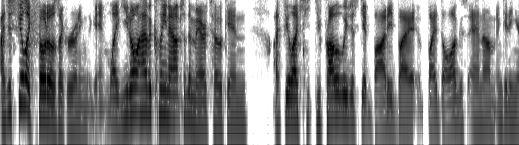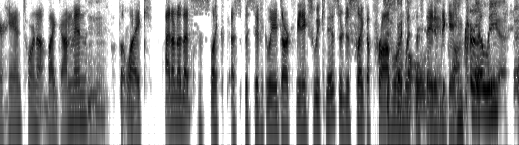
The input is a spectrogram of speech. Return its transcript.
I just feel like photos like ruining the game. Like you don't have a clean out to the mayor token. I feel like you probably just get bodied by by dogs and um and getting your hand torn up by gunmen. Mm-hmm. But like I don't know that's just like a specifically a Dark Phoenix weakness or just like a problem with the state of the game currently. yeah.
